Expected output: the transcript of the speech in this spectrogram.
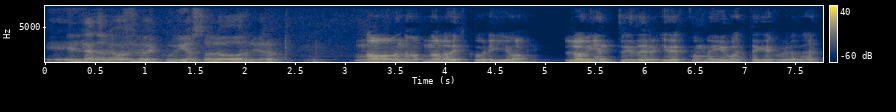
El dato lo, lo descubrió solo Rivero. No, no, no lo descubrí yo. Lo vi en Twitter y después me di cuenta que es verdad.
